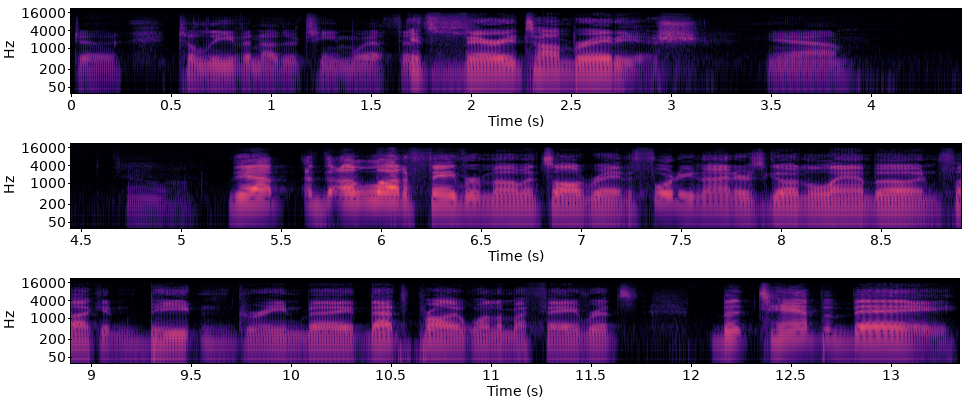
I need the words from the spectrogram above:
to to leave another team with. It's very Tom Brady-ish. yeah. Oh well. Yeah, a a lot of favorite moments already. The 49ers going to Lambeau and fucking beating Green Bay. That's probably one of my favorites. But Tampa Bay,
